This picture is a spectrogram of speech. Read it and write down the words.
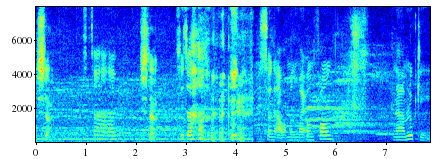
시작 Sijar. Sijar. So now I'm on my own phone and I'm looking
